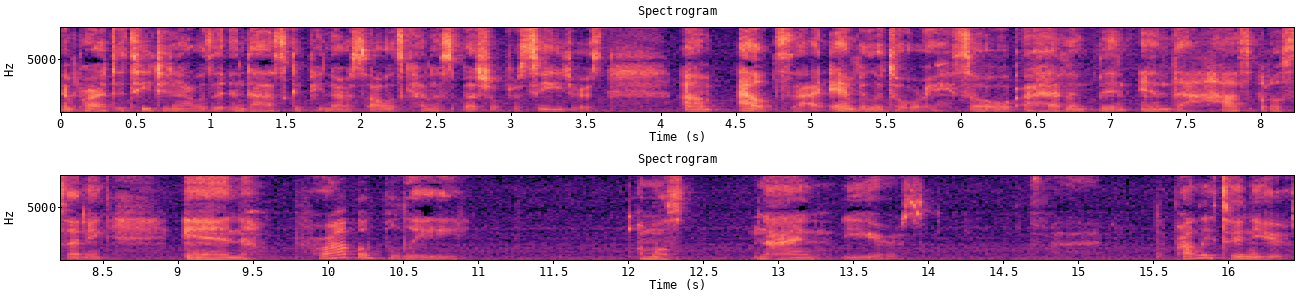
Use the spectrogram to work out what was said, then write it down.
And prior to teaching, I was an endoscopy nurse, so I was kind of special procedures um, outside, ambulatory. So I haven't been in the hospital setting in probably almost nine years, probably 10 years.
